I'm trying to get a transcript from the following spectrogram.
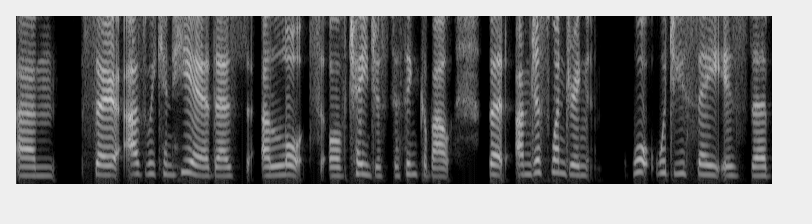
Um, so, as we can hear, there's a lot of changes to think about, but I'm just wondering what would you say is the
